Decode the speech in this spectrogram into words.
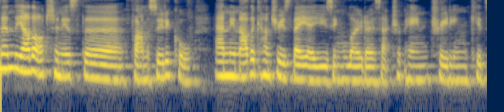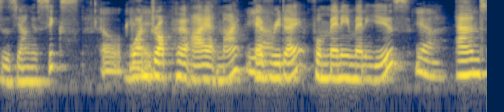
then the other option is the pharmaceutical. And in other countries, they are using low dose atropine, treating kids as young as six. Oh, okay. One drop per eye at night Yeah. every day for many, many years. Yeah. And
